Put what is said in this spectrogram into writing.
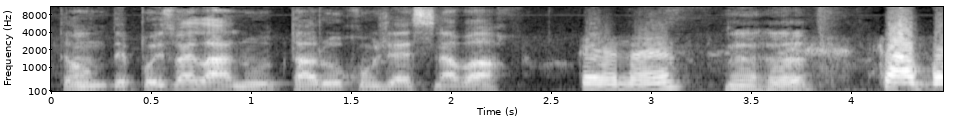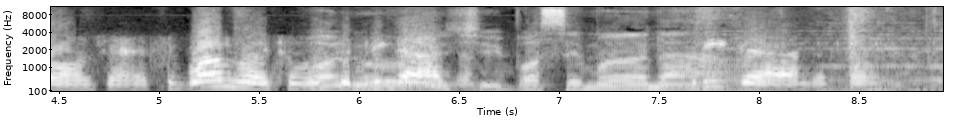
Então depois vai lá no Tarô com Jesse Navarro. É, né? Aham. Tá bom, Jesse. Boa noite, Boa você. Obrigada. noite, boa semana. Obrigada. Tá.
